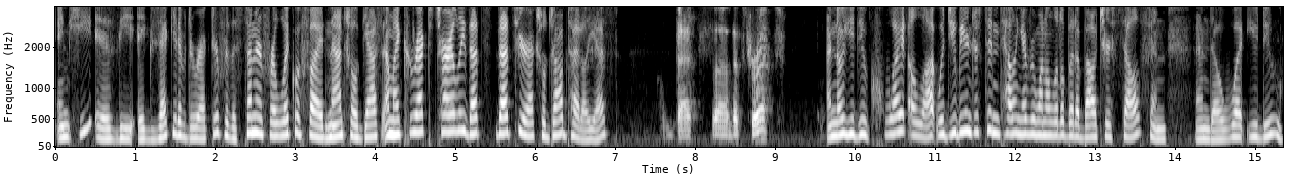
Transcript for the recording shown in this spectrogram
and he is the executive director for the Center for Liquefied Natural Gas. Am I correct, Charlie? That's that's your actual job title, yes? That's uh, that's correct. I know you do quite a lot. Would you be interested in telling everyone a little bit about yourself and and uh, what you do?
